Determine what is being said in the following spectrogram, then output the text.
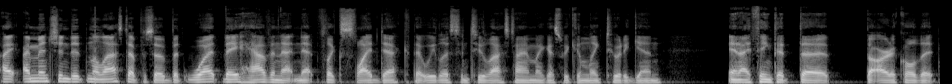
I, I, mentioned it in the last episode, but what they have in that Netflix slide deck that we listened to last time, I guess we can link to it again. And I think that the the article that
